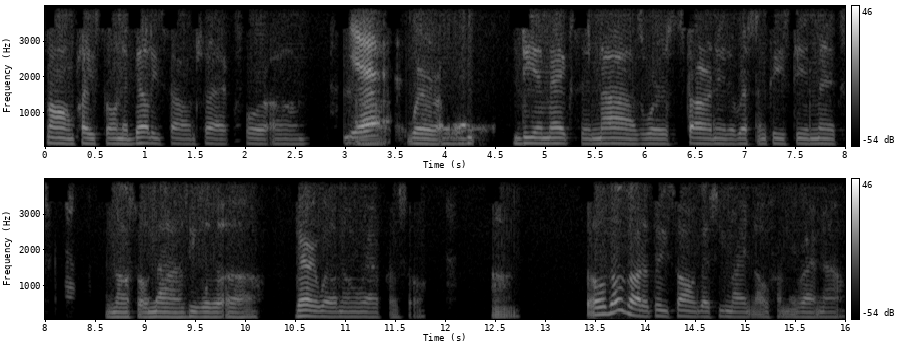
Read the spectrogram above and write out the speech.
song placed on the Belly soundtrack for um, yeah uh, where uh, DMX and Nas were starring in it. Rest in peace, DMX, and also Nas. He was a uh, very well known rapper. So, um, so those are the three songs that you might know from me right now.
